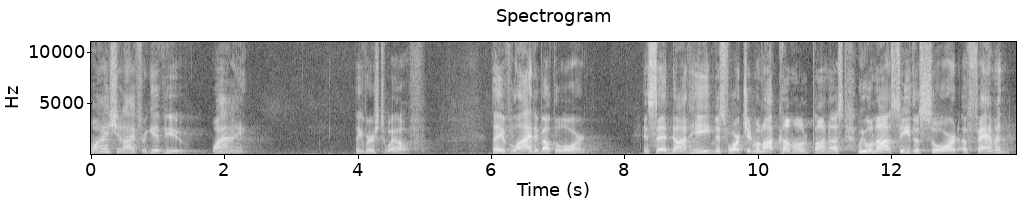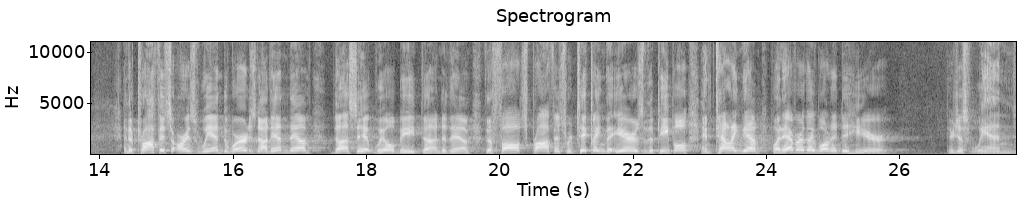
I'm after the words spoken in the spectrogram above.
Why should I forgive you? Why? Look at verse 12. They have lied about the Lord and said, Not he, misfortune will not come upon us. We will not see the sword of famine. And the prophets are as wind, the word is not in them, thus it will be done to them. The false prophets were tickling the ears of the people and telling them whatever they wanted to hear. They're just wind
